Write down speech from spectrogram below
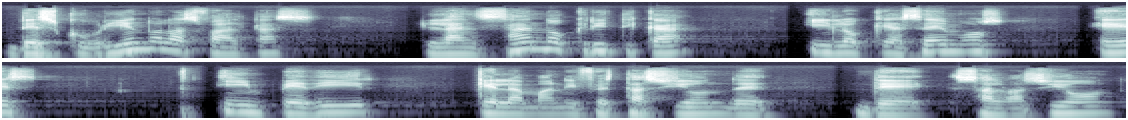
descubriendo las faltas, lanzando crítica y lo que hacemos es impedir que la manifestación de, de salvación,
